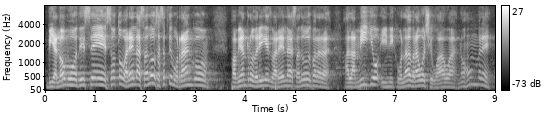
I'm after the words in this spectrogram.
Villalobos dice Soto Varela, saludos a Séptimo Rango. Fabián Rodríguez Varela, saludos para Alamillo y Nicolás Bravo, Chihuahua. No, hombre.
